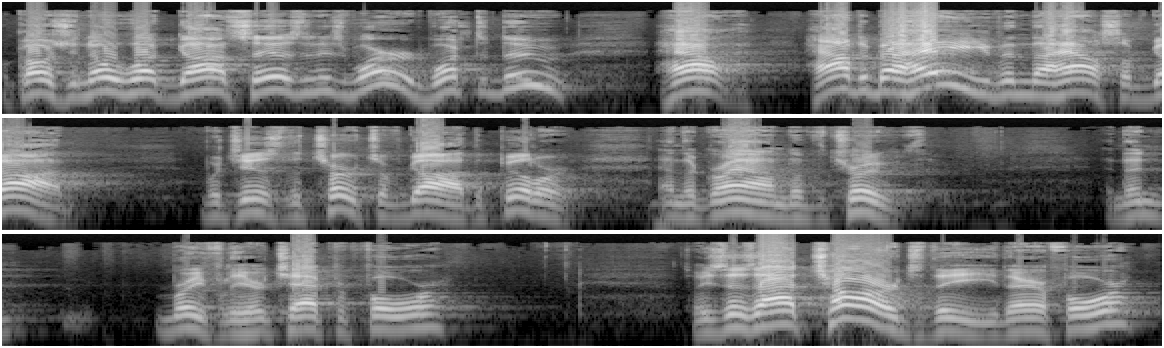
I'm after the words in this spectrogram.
Because you know what God says in his word, what to do, how how to behave in the house of God, which is the church of God, the pillar and the ground of the truth. And then briefly here, chapter 4. So he says, I charge thee, therefore,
